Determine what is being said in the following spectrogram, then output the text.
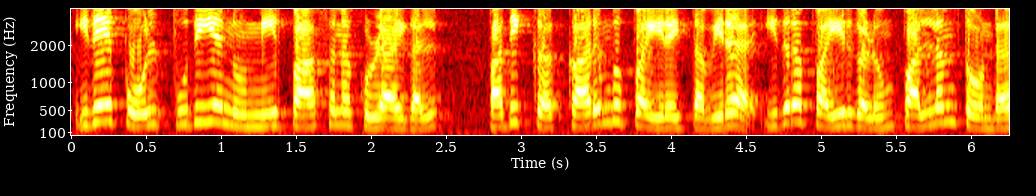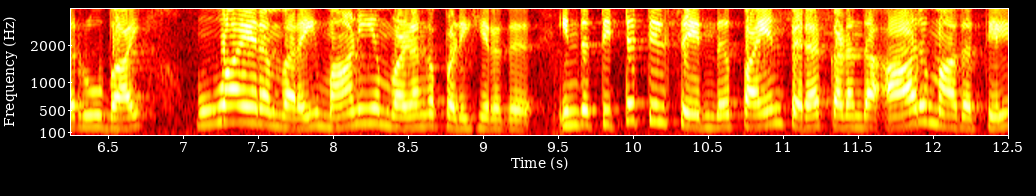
இதேபோல் புதிய நுண்ணீர் பாசன குழாய்கள் பதிக்க கரும்பு பயிரை தவிர இதர பயிர்களும் பள்ளம் தோண்ட ரூபாய் மூவாயிரம் வரை மானியம் வழங்கப்படுகிறது. இந்த திட்டத்தில் சேர்ந்து பயன்பெற கடந்த ஆறு மாதத்தில்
